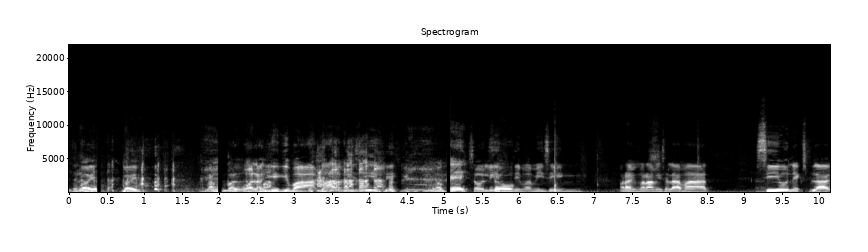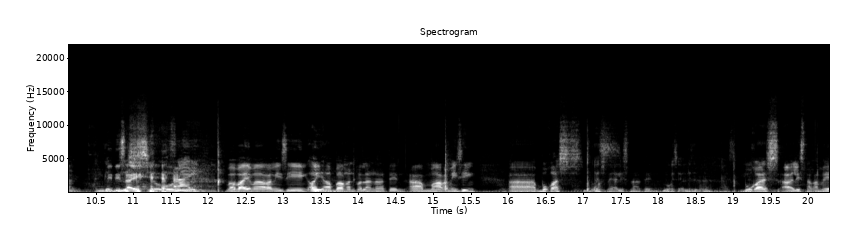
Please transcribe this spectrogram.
tuloy. Koy. Ang walang gigiba, mga amazing. Okay? Solid, So, team amazing. Maraming maraming salamat. See you next vlog and ni God bless you all. Sai. Bye-bye mga kamising. Oy, abangan pala natin. Ah, mga kamising, ah, bukas, bukas Bukas. na alis natin. Bukas yung alis natin. Ah, sige. Bukas, alis na kami,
